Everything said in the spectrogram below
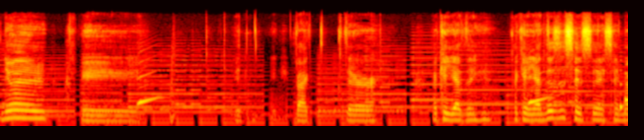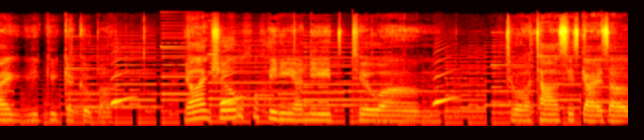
Yeah, it, back there. Okay, yeah, the, okay, yeah, this is his, his my Koopa. You'll actually need to um to uh, toss these guys uh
